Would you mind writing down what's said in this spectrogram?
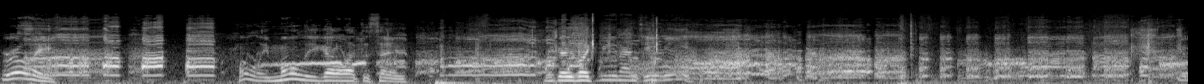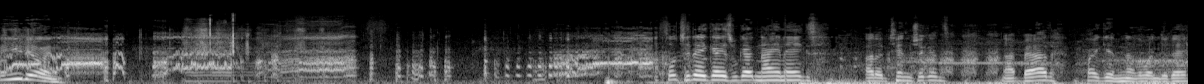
Really? Holy moly, you got a lot to say. You guys like being on TV? What are you doing? So today guys we got nine eggs out of 10 chickens. Not bad. Probably get another one today.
